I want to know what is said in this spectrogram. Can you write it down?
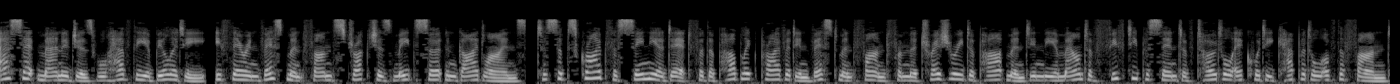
Asset managers will have the ability, if their investment fund structures meet certain guidelines, to subscribe for senior debt for the public-private investment fund from the Treasury Department in the amount of 50% of total equity capital of the fund.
